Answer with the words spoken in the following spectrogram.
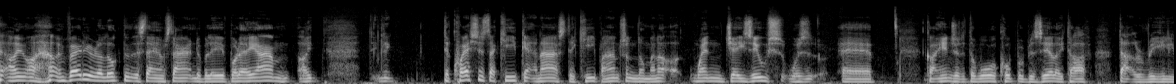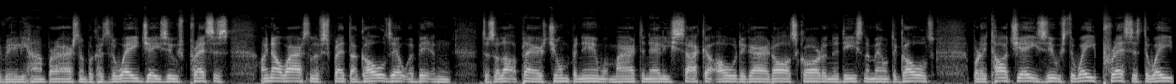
I'm, I'm very reluctant to say I'm starting to believe, but I am. I like, the questions that keep getting asked, they keep answering them. And uh, when Jesus was uh, got injured at the World Cup with Brazil, I thought that'll really, really hamper Arsenal because the way Jesus presses, I know Arsenal have spread their goals out a bit, and there's a lot of players jumping in with Martinelli, Saka, Odegaard, all scoring a decent amount of goals. But I thought Jesus, the way he presses, the way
